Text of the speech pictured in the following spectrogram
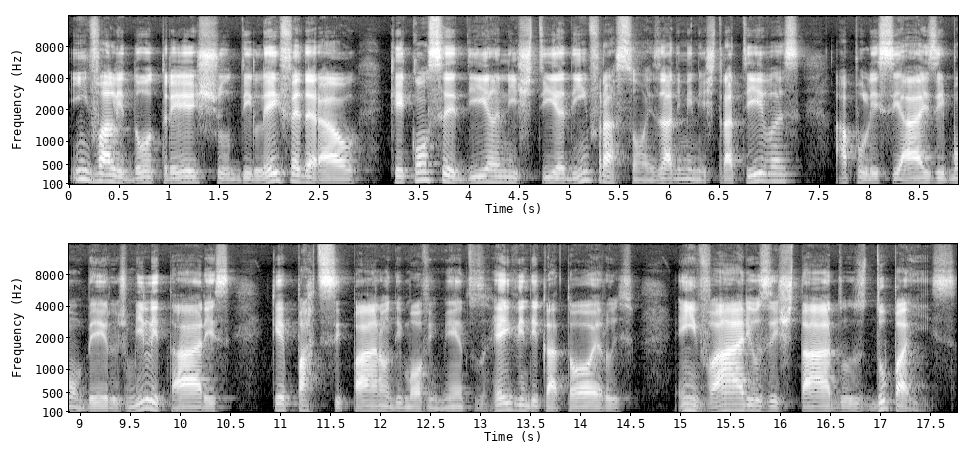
invalidou trecho de lei federal que concedia anistia de infrações administrativas a policiais e bombeiros militares que participaram de movimentos reivindicatórios em vários estados do país.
